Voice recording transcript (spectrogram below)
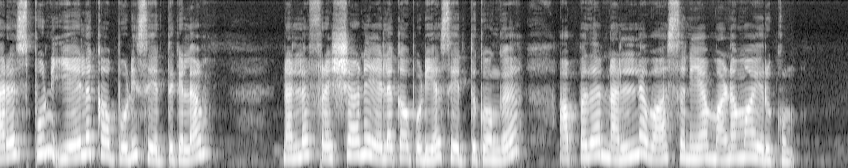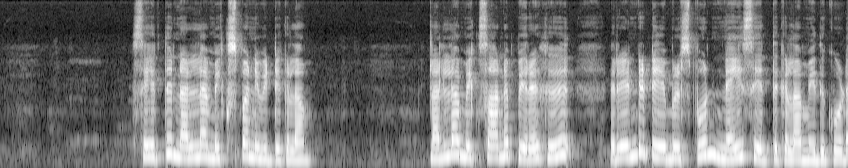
அரை ஸ்பூன் ஏலக்காய் பொடி சேர்த்துக்கலாம். நல்லா ஃப்ரெஷ்ஷான ஏலக்காய் பொடியாக சேர்த்துக்கோங்க. அப்போ தான் நல்ல வாசனையாக மணமாக இருக்கும். சேர்த்து நல்லா மிக்ஸ் பண்ணி விட்டுக்கலாம். நல்லா மிக்ஸ் ஆன பிறகு ரெண்டு டேபிள் ஸ்பூன் நெய் சேர்த்துக்கலாம் இது கூட.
